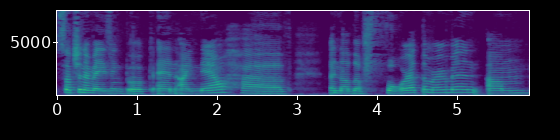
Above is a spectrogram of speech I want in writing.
Such an amazing book and I now have another four at the moment. Um,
